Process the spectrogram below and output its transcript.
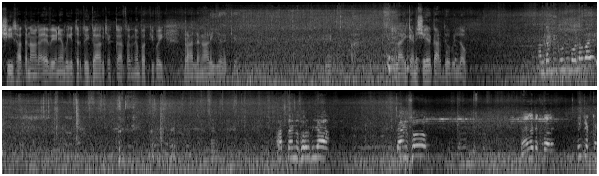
6-7 ਨਾਗਾ ਹੈ ਵੇਣਿਆ ਬਈ, ਇੱਧਰ ਤੁਸੀਂ ਗਾਗ ਚੈੱਕ ਕਰ ਸਕਦੇ ਹੋ, ਬਾਕੀ ਬਈ ਟਰਾਲੀਆਂ ਵਾਲੀ ਹੈ ਵੇਖਿਓ ਲਾਈਕ ਐਂਡ ਸ਼ੇਅਰ ਕਰ ਦਿਓ ਬਈ, ਲਓ। ਅੰਦਰ ਦੀ ਤੂੜੀ ਬੋਲੋ ਬਾਈ। ਆ 300 ਰੁਪਿਆ 300 ਮਹਿੰਗਾ ਚੱਕਰ ਵਾਲੇ। ਨਹੀਂ ਚੱਕਰ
